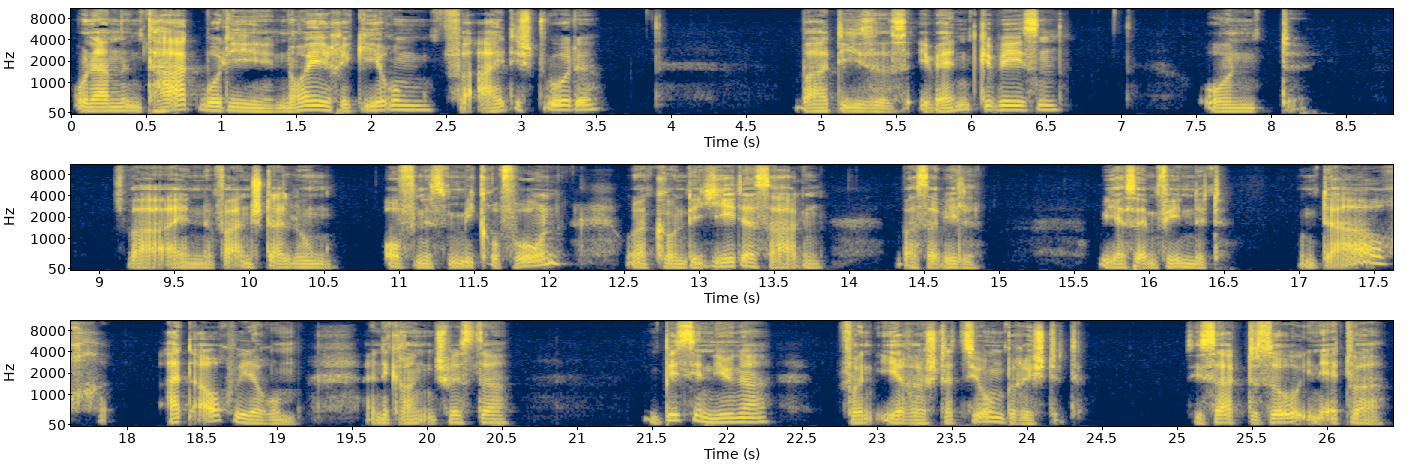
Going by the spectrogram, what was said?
Und an dem Tag, wo die neue Regierung vereidigt wurde, war dieses Event gewesen und es war eine Veranstaltung offenes Mikrofon und dann konnte jeder sagen, was er will, wie er es empfindet. Und da auch, hat auch wiederum eine Krankenschwester ein bisschen jünger von ihrer Station berichtet. Sie sagte so in etwa,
